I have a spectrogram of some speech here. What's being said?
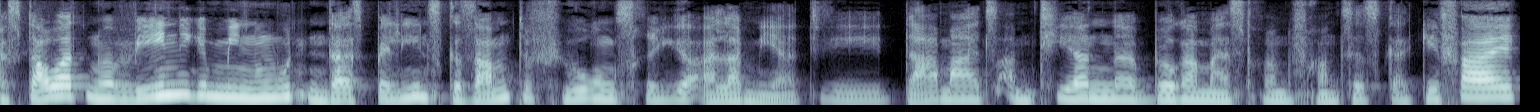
Es dauert nur wenige Minuten, da ist Berlins gesamte Führungsriege alarmiert. Die damals amtierende Bürgermeisterin Franziska Giffey,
